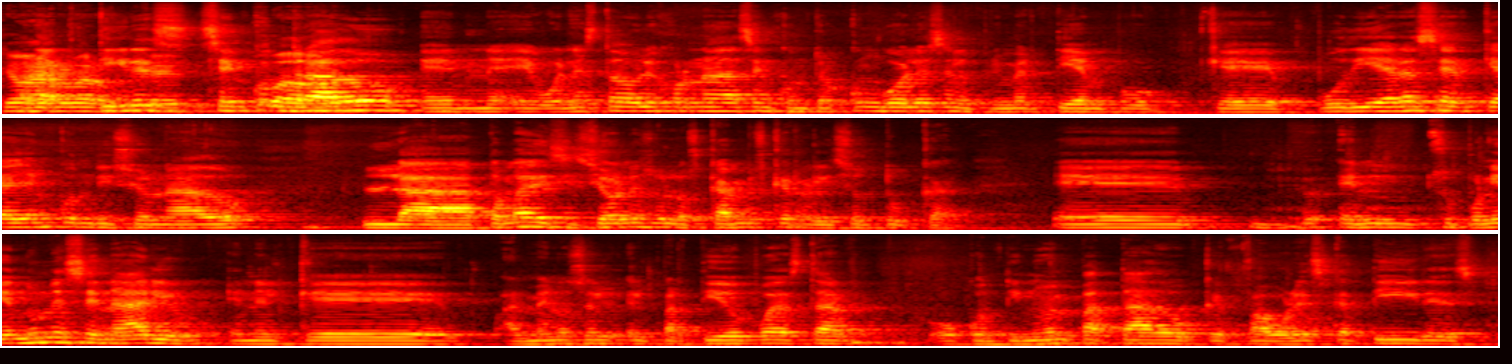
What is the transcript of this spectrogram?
Qué Ahora, bárbaro. Tigres qué se ha encontrado en, eh, o en esta doble jornada se encontró con goles en el primer tiempo que pudiera ser que hayan condicionado la toma de decisiones o los cambios que realizó Tuca. Eh, en, suponiendo un escenario en el que al menos el, el partido pueda estar o continúe empatado que favorezca a Tigres,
